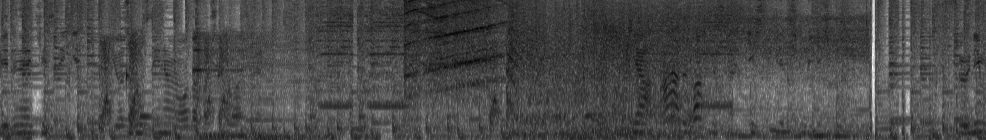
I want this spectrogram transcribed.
birine kesin git diyorsanız yine o da başaramaz yani. Ya abi bak mesela geçtim gelişim bir geçim. Söyleyeyim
